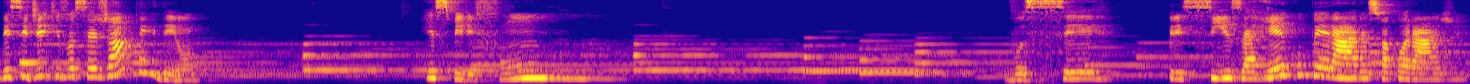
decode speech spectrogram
decidir que você já perdeu. Respire fundo. Você precisa recuperar a sua coragem,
